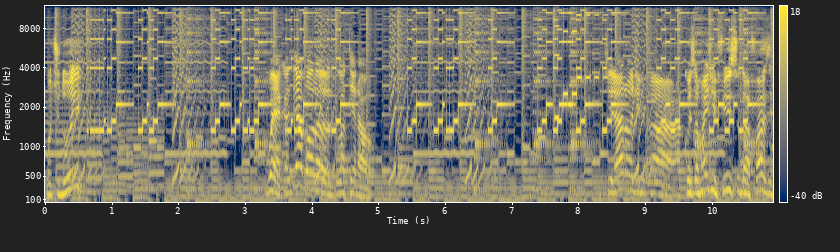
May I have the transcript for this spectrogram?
Continue. Ué, cadê a bola lateral? Tiraram a, a coisa mais difícil da fase?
